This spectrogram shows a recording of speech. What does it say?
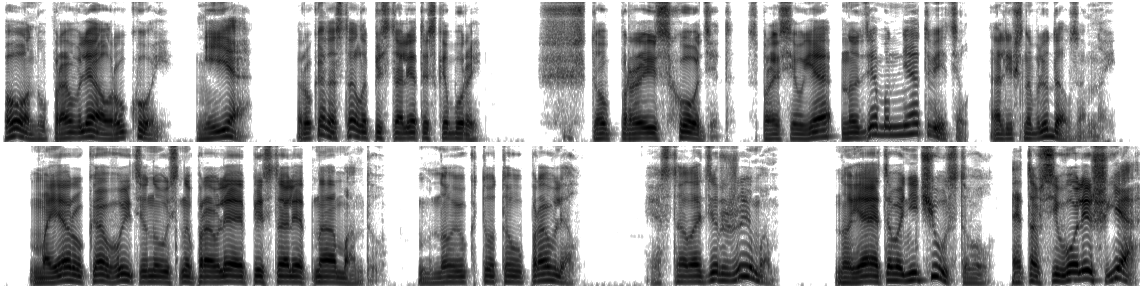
Он управлял рукой, не я. Рука достала пистолет из кобуры. «Что происходит?» — спросил я, но демон не ответил а лишь наблюдал за мной. Моя рука вытянулась, направляя пистолет на Аманду. Мною кто-то управлял. Я стал одержимым. Но я этого не чувствовал. Это всего лишь я.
